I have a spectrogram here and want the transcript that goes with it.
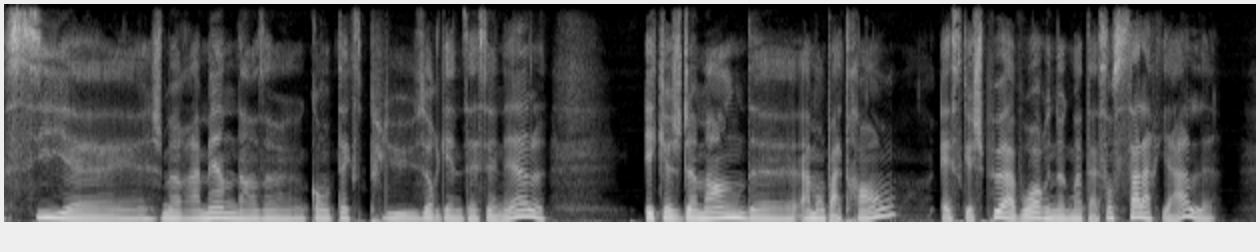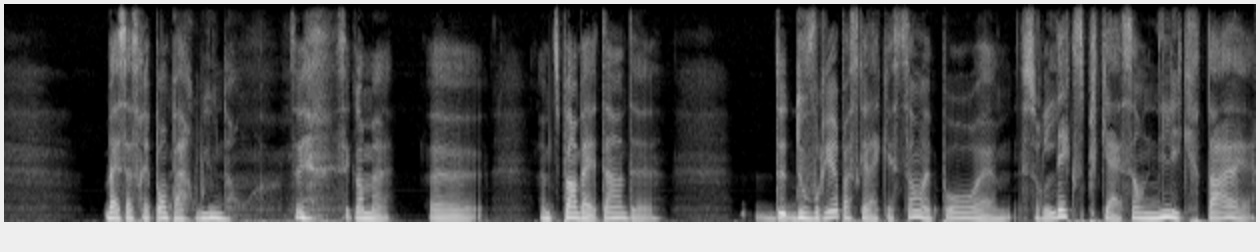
si je me ramène dans un contexte plus organisationnel et que je demande à mon patron, est-ce que je peux avoir une augmentation salariale? Ben, ça se répond par oui ou non. C'est comme un petit peu embêtant d'ouvrir parce que la question n'est pas sur l'explication ni les critères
